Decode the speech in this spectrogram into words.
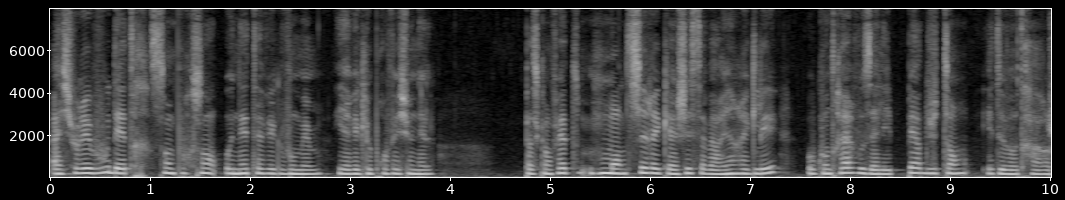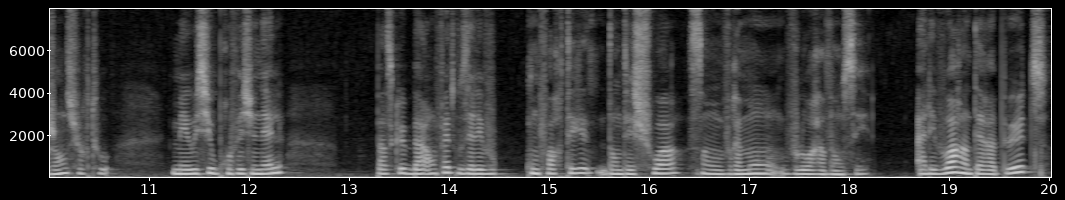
assurez-vous d'être 100% honnête avec vous-même et avec le professionnel. Parce qu'en fait, mentir et cacher, ça va rien régler. Au contraire, vous allez perdre du temps et de votre argent surtout, mais aussi au professionnel, parce que bah en fait, vous allez vous conforter dans des choix sans vraiment vouloir avancer. Aller voir un thérapeute,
